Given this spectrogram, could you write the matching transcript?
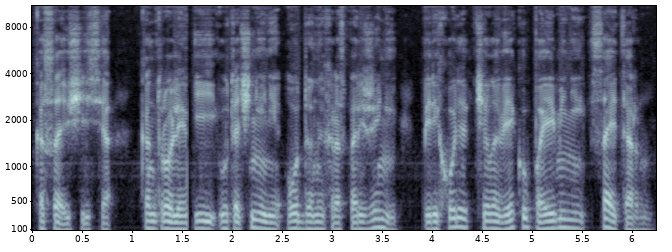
касающиеся контроля и уточнения отданных распоряжений, переходят к человеку по имени Сайтерн.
